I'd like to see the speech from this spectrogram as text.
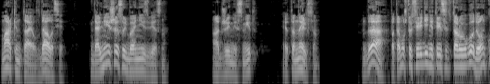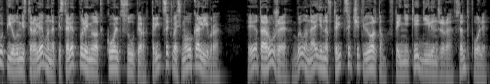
Маркентайл в Далласе. Дальнейшая судьба неизвестна. А Джимми Смит – это Нельсон. Да, потому что в середине 1932 года он купил у мистера Лемона пистолет-пулемет Кольт Супер 38-го калибра. И это оружие было найдено в 1934-м в тайнике Диллинджера в Сент-Поле.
